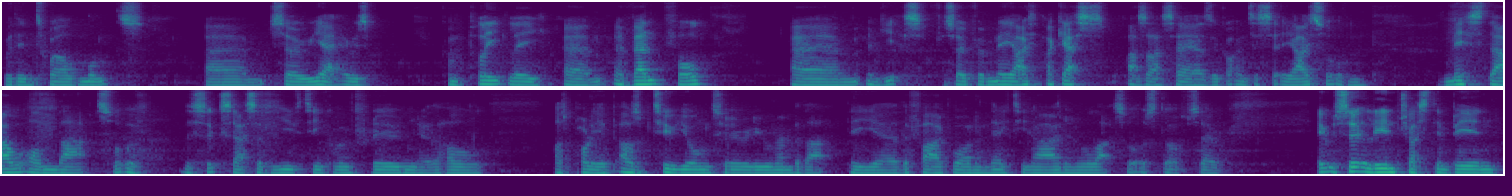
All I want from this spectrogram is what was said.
within twelve months. Um, so yeah, it was completely um, eventful. Um, and yes, so for me, I, I, guess as I say, as I got into City, I sort of missed out on that sort of the success of the youth team coming through, and you know the whole. I was probably I was too young to really remember that the uh, the five one and the eighty nine and all that sort of stuff. So it was certainly interesting being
